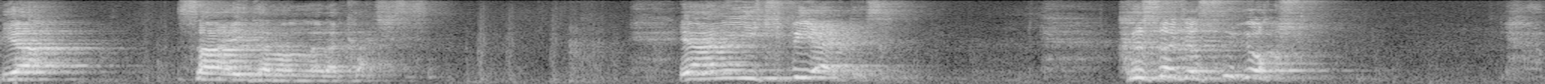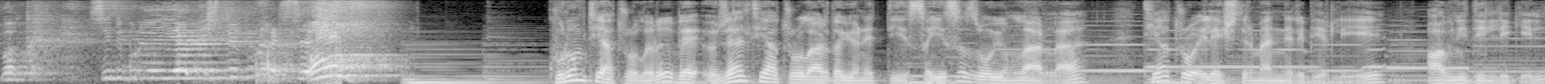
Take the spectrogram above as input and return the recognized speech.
ya sahiden onlara karşısın. Yani hiçbir yerdesin. Kısacası yoksun. Bak seni buraya yerleştirdilerse... Of! Kurum tiyatroları ve özel tiyatrolarda yönettiği sayısız oyunlarla Tiyatro Eleştirmenleri Birliği, Avni Dilligil,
